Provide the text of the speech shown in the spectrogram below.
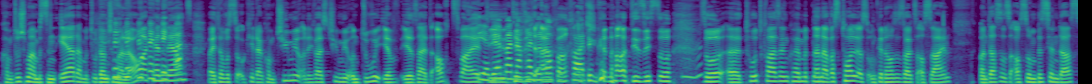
komm du schon mal ein bisschen eher, damit du dann schon mal Laura kennenlernst, weil ich dann wusste, okay, dann kommt Thymi und ich weiß, Thymi und du, ihr, ihr seid auch zwei, Ja, die, ja die nachher sich einfach, genau, die sich so, so äh, totquaseln können miteinander, was toll ist und genauso soll es auch sein und das ist auch so ein bisschen das,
